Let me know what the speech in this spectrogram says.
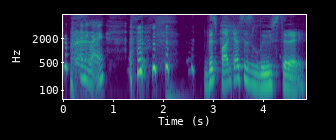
beep, beep. anyway. This podcast is loose today.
